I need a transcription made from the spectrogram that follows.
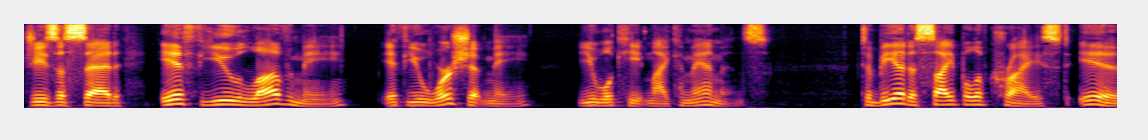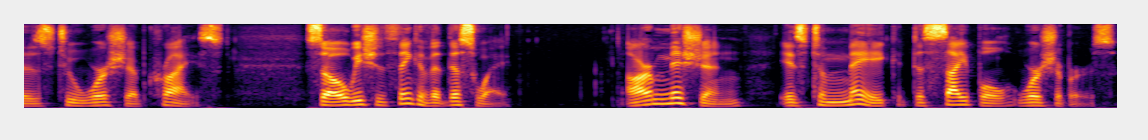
Jesus said, If you love me, if you worship me, you will keep my commandments. To be a disciple of Christ is to worship Christ. So we should think of it this way Our mission is to make disciple worshipers.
